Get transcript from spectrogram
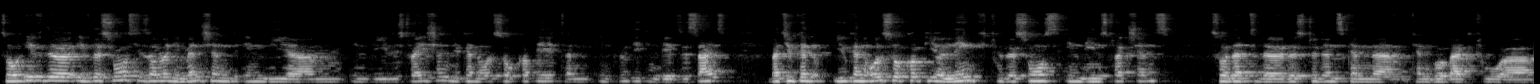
So if the if the source is already mentioned in the um, in the illustration, you can also copy it and include it in the exercise. But you can you can also copy a link to the source in the instructions so that the, the students can um, can go back to uh,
